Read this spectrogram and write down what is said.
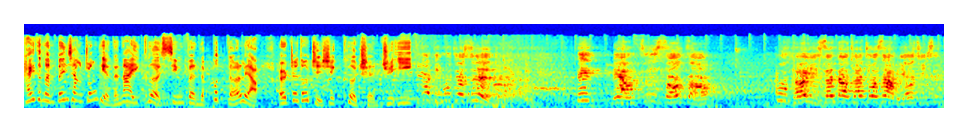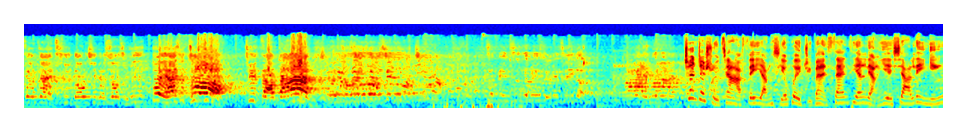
孩子们奔向终点的那一刻，兴奋的不得了。而这都只是课程之一。这题目就是：第两只手肘不可以伸到餐桌上，尤其是正在吃东西的时候，请问是对还是错？去找答案。趁着暑假，飞扬协会举办三天两夜夏令营。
